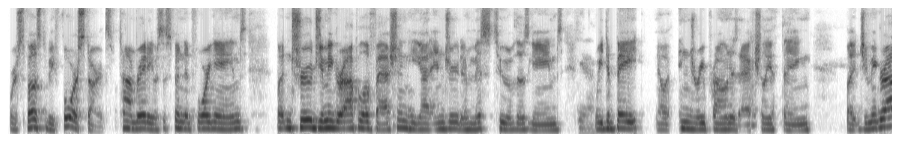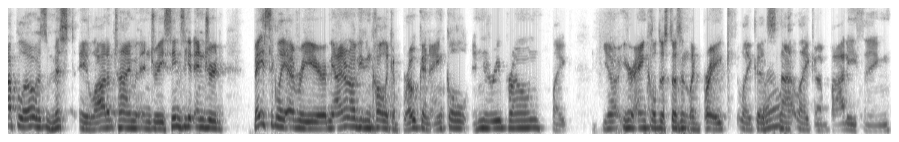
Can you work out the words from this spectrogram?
were supposed to be four starts. Tom Brady was suspended four games, but in true Jimmy Garoppolo fashion, he got injured and missed two of those games. Yeah. We debate, you know, if injury prone is actually a thing, but Jimmy Garoppolo has missed a lot of time with injury. Seems to get injured basically every year. I mean, I don't know if you can call like a broken ankle injury prone, like you know, your ankle just doesn't like break, like it's Well- not like a body thing.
